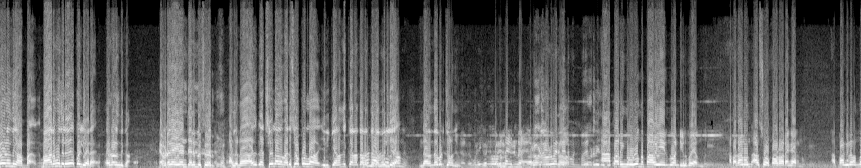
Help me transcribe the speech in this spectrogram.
വേണേലും നിൽക്കാം. ബാറ് മുതൽ പള്ളി വരെ എവിടെ വേണേലും നിൽക്കാം. എവിടെ കൈ കാണിച്ചാലും ബസ് നിർത്തും അല്ലാണ്ട് അത് രക്ഷയില്ലാതെ മര സ്റ്റോപ്പുള്ള ഇരിക്കാനോ നിൽക്കാനോ തളർത്തിക്കാനോ ഇല്ല ഉണ്ടാവുന്നേ വിളിച്ചു കളഞ്ഞു അപ്പൊ റിംഗ് റോഡ് വന്നപ്പോ ആയിരുന്നു വണ്ടികൾ പോയായിരുന്നത് അപ്പൊ അതാണ് ആ സ്റ്റോപ്പ് അവിടെ വരാൻ കാരണം. അപ്പൊ അങ്ങനെ വന്ന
